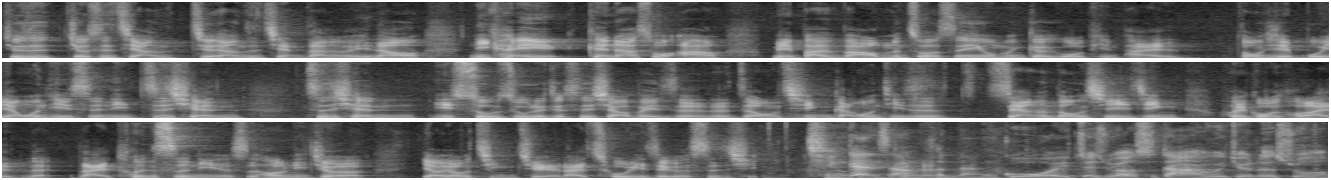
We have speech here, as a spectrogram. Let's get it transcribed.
就是就是这样就这样子简单而已。然后你可以跟他说啊，没办法，我们做生意，我们各国品牌。东西不一样，问题是你之前之前你诉诸的就是消费者的这种情感，问题是这样的东西已经回过头来来来吞噬你的时候，你就要要有警觉来处理这个事情。情感上很难过，最主要是大家会觉得说，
